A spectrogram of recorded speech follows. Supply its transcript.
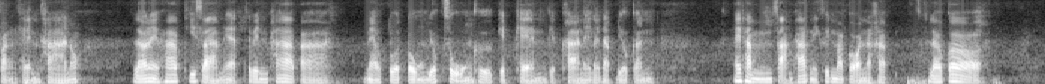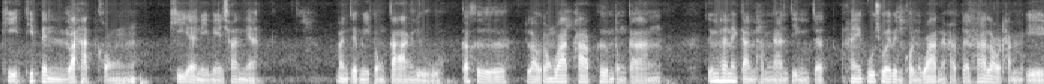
ฝั่งแขนขาเนาะ แล้วในภาพที่ 3 เนี่ย จะเป็นภาพอ่าแนวตัวตรงยกสูง คือเก็บแขนเก็บขาในระดับเดียวกัน ให้ทำสามภาพนี้ขึ้นมาก่อนนะครับ แล้วก็ขีดที่เป็นรหัสของ Key Animation เนี่ย มันจะมีตรงกลางอยู่ ก็คือเราต้องวาดภาพเพิ่มตรงกลาง ซึ่งถ้าในการทำงานจริงจะให้ผู้ช่วยเป็นคนวาดนะครับ แต่ถ้าเราทำเอง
